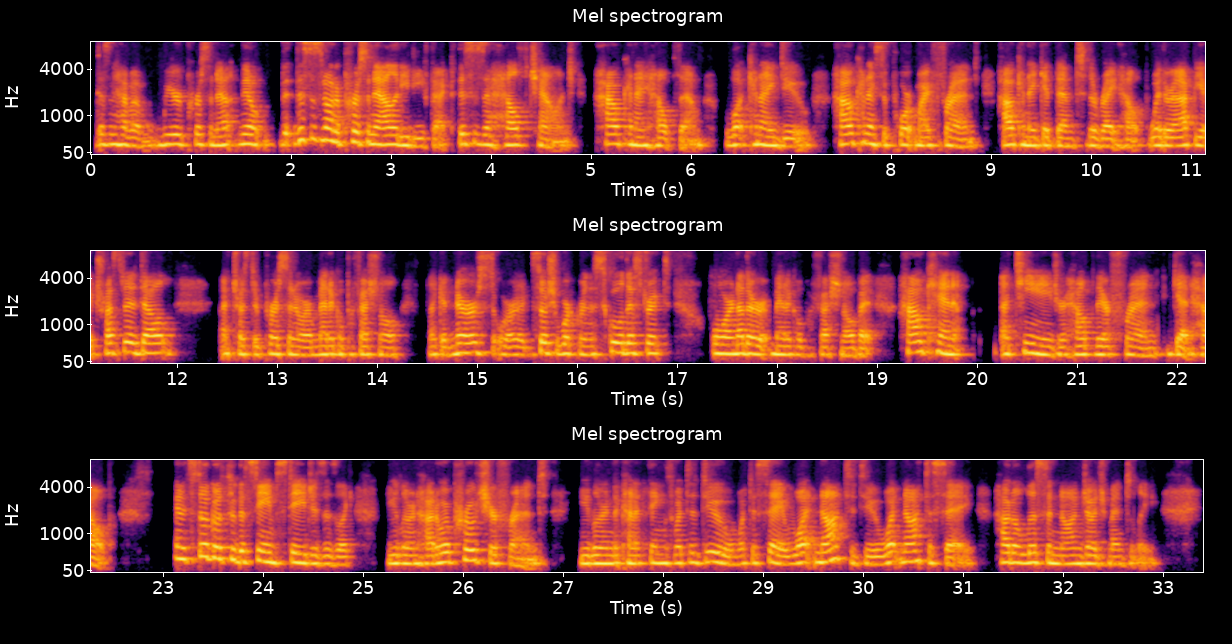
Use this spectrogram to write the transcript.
doesn't have a weird personality you know th- this is not a personality defect. This is a health challenge. How can i help them? What can i do? How can i support my friend? How can i get them to the right help? Whether that be a trusted adult a trusted person or a medical professional like a nurse or a social worker in the school district or another medical professional but how can a teenager help their friend get help? And it still goes through the same stages as like you learn how to approach your friend, you learn the kind of things what to do and what to say, what not to do, what not to say, how to listen non judgmentally,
